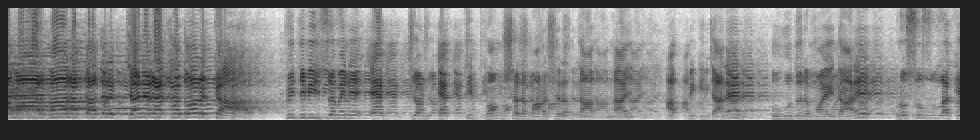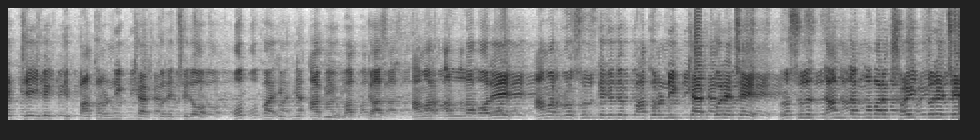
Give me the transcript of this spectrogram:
আমার ভাড়া তাদের জেনে রাখা দরকার পৃথিবীর জমিনে একজন একটি বংশের মানুষের দাঁত নাই। আপনি কি জানেন? উহুদের ময়দানে রসুল্লাহকে যেই ব্যক্তি পাথর নিক্ষেপ করেছিল ওতবা ইবনে আবি ওয়াক্কাস, আমার আল্লাহ বলে, আমার রসুলকে যদি পাথর নিক্ষেপ করেছে, রসুলের দান দান মোবারক শহীদ করেছে,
